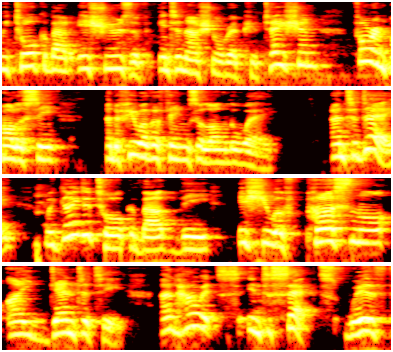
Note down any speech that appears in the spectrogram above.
we talk about issues of international reputation, foreign policy, and a few other things along the way. And today, we're going to talk about the issue of personal identity and how it intersects with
